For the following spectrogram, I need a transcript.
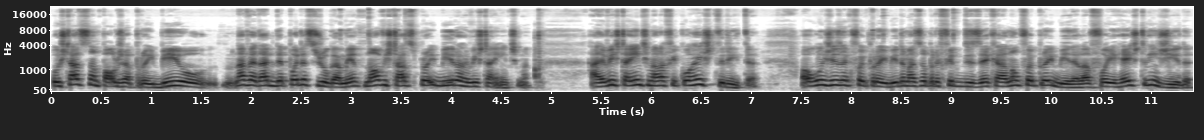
O Estado de São Paulo já proibiu, na verdade, depois desse julgamento, nove estados proibiram a revista íntima. A revista íntima ela ficou restrita. Alguns dizem que foi proibida, mas eu prefiro dizer que ela não foi proibida, ela foi restringida.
